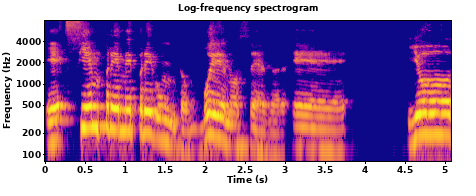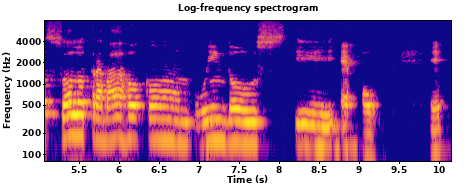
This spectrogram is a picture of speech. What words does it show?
Eh, siempre me preguntan, bueno, César, eh, yo solo trabajo con Windows y Apple. Eh,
